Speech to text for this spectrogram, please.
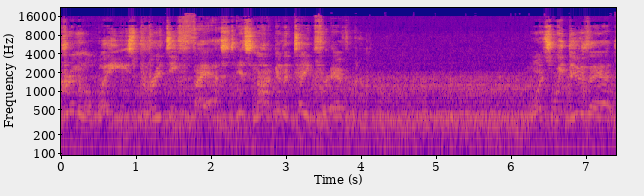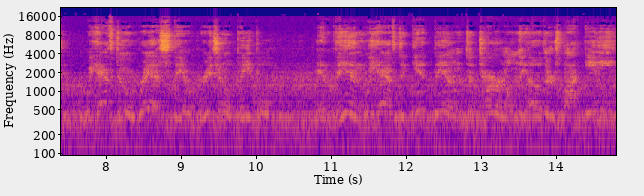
criminal ways pretty fast. It's not going to take forever. Once we do that, we have to arrest the original people and then we have to get them to turn on the others by any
